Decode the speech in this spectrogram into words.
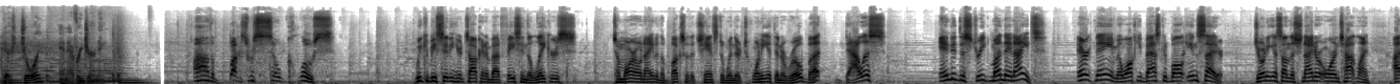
there's joy in every journey. Oh, the Bucks were so close. We could be sitting here talking about facing the Lakers tomorrow night, and the Bucks with a chance to win their 20th in a row. But Dallas ended the streak Monday night. Eric Nehm, Milwaukee basketball insider, joining us on the Schneider Orange Hotline. Uh,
